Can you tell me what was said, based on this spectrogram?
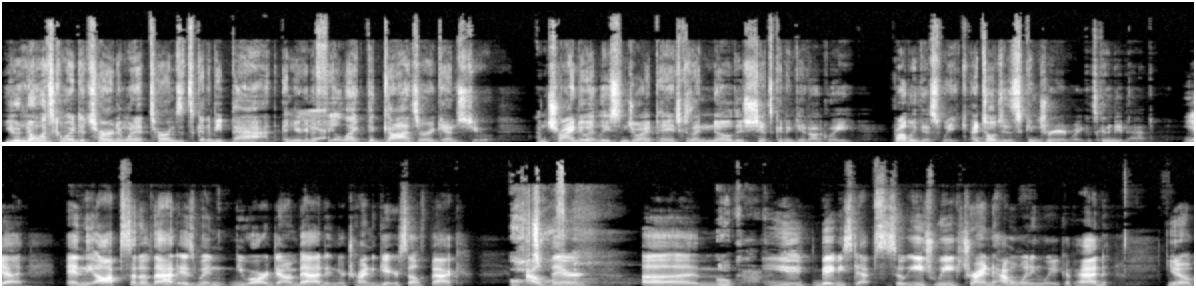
you know it's going to turn, and when it turns, it's going to be bad, and you're going to Yeah. feel like the gods are against you. I'm trying to at least enjoy it, Paige, because I know this shit's going to get ugly. Probably this week. I told you this is contrarian week. It's going to be bad. Yeah. And the opposite of that is when you are down bad and you're trying to get yourself back Oh, out awful. there. Um, Oh god. you baby steps. So each week trying to have a winning week. I've had, you know,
